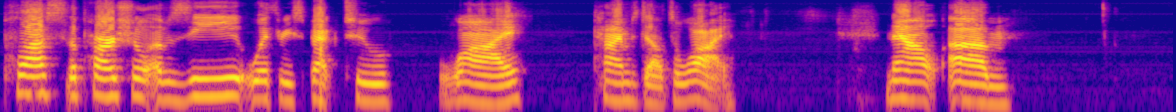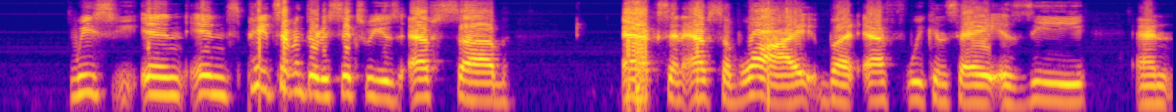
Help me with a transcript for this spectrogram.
plus the partial of z with respect to y times delta y. Now, um, we in in page 736 we use f sub x and f sub y, but f we can say is z and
